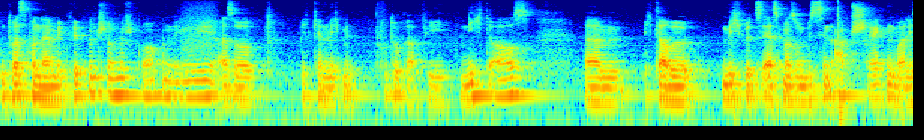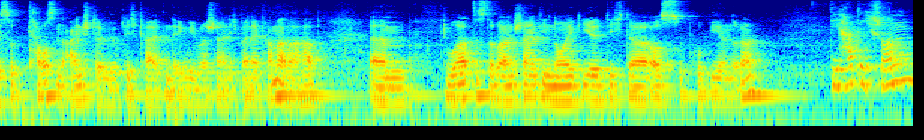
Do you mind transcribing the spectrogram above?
Und du hast von deinem Equipment schon gesprochen irgendwie. Also ich kenne mich mit Fotografie nicht aus. Ähm, ich glaube, mich würde es erstmal so ein bisschen abschrecken, weil ich so tausend Einstellmöglichkeiten irgendwie wahrscheinlich bei der Kamera habe. Ähm, du hattest aber anscheinend die Neugier, dich da auszuprobieren, oder? Die hatte ich schon,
